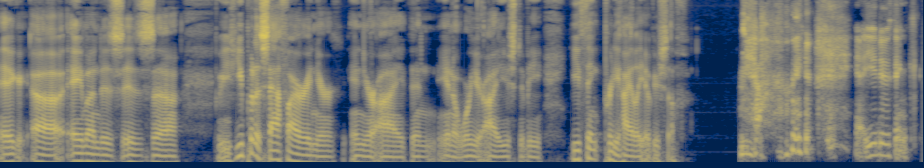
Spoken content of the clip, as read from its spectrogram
uh, Aemond is, is, uh, you put a sapphire in your in your eye, then you know where your eye used to be. You think pretty highly of yourself. Yeah, yeah, you do think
